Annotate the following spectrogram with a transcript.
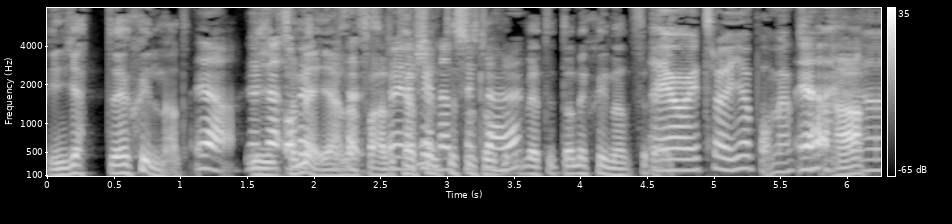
Det är en jätteskillnad. Ja, I, för och mig i alla fall. Kanske inte så stor, vet inte om det är skillnad för dig. Jag har ju tröja på mig också. Ja. Ja.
